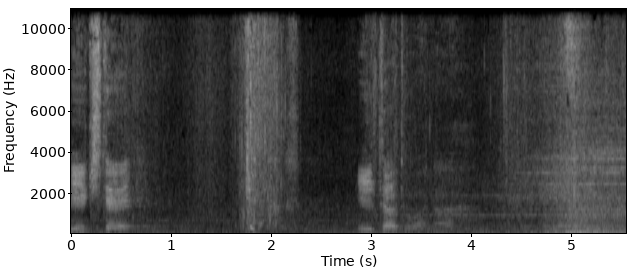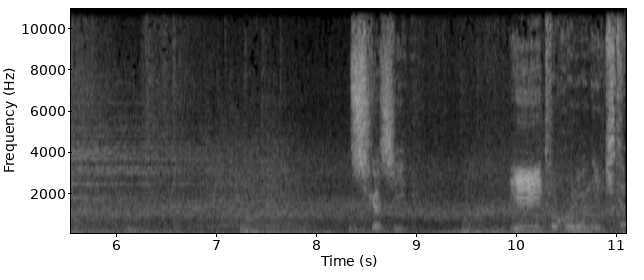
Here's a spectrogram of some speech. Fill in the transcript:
生きて。いたとはな。しかしいいところに来た。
